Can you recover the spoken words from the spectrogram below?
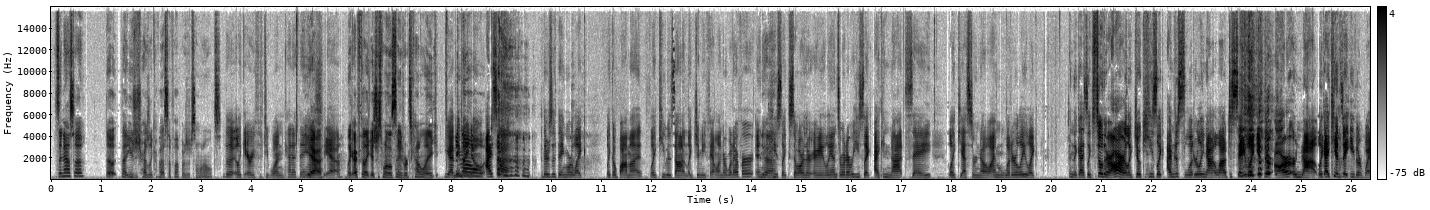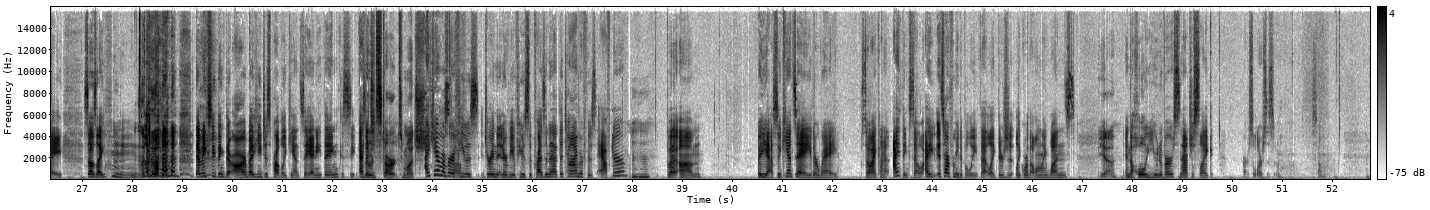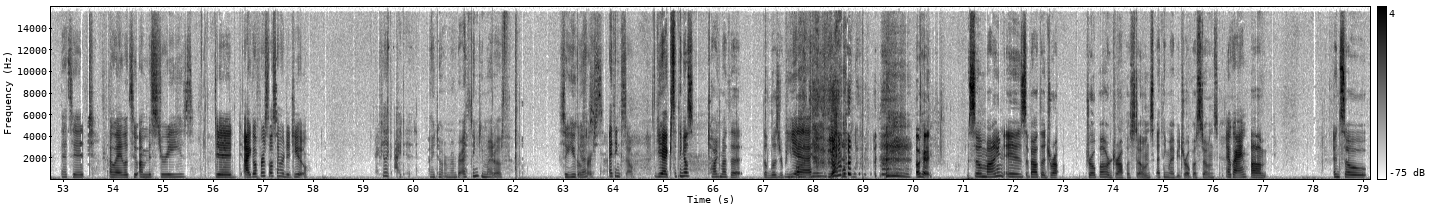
is it NASA that that usually tries to like cover that stuff up or is it someone else? the like Area 51 kind of thing. Yeah. Yeah. Like I feel like it's just one of those things where it's kind of like Yeah, they might know. know- I saw there's a thing where like like Obama, like he was on like Jimmy Fallon or whatever, and Yeah. he's like, "So are there aliens or whatever?" He's like, "I cannot say like yes or no. I'm literally like." And the guy's like, "So there are," like joking. He's like, "I'm just literally not allowed to say like if there are or not. Like I can't say either way." So I was like, "Hmm." that makes me think there are, but he just probably can't say anything because it t- would start too much. I can't remember stuff. if he was during the interview if he was the president at the time or if it was after mm-hmm. but um but yeah so you can't say either way so i kind of i think so i it's hard for me to believe that like there's like we're the only ones Yeah. in the whole universe not just like our solar system so that's it okay let's do um mysteries did i go first last time or did you i feel like i did I don't remember. I think you might have. so you go Yes. first i think so Yeah, because I think I was talking about the the lizard people. Yeah, yeah. okay, so mine is about the dro- Dropa or Dropa stones. I think it might be Dropa stones. okay Um, and so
